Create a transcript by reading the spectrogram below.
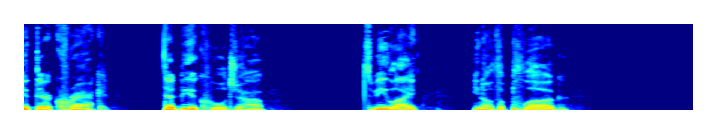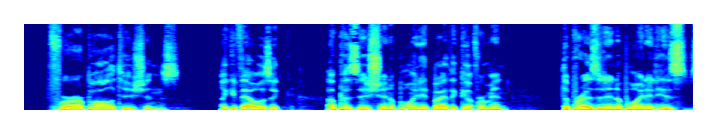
get their crack. That'd be a cool job. To be like, you know, the plug for our politicians. Like if that was a, a position appointed by the government, the president appointed his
